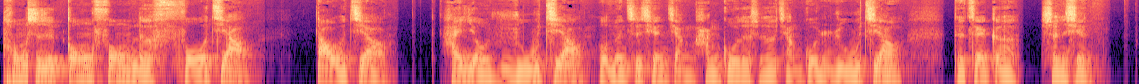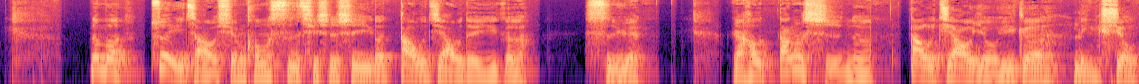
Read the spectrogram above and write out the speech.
同时供奉了佛教。道教还有儒教，我们之前讲韩国的时候讲过儒教的这个神仙。那么最早悬空寺其实是一个道教的一个寺院，然后当时呢，道教有一个领袖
